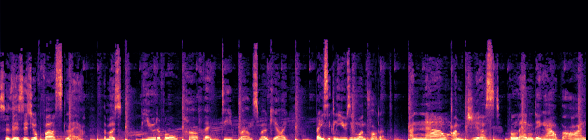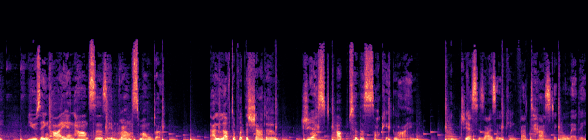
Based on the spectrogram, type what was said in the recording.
So this is your first layer, the most beautiful, perfect, deep brown smoky eye, basically using one product. And now I'm just blending out the eye using eye enhancers in brown smolder. I love to put the shadow just up to the socket line. And Jess's eyes are looking fantastic already.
